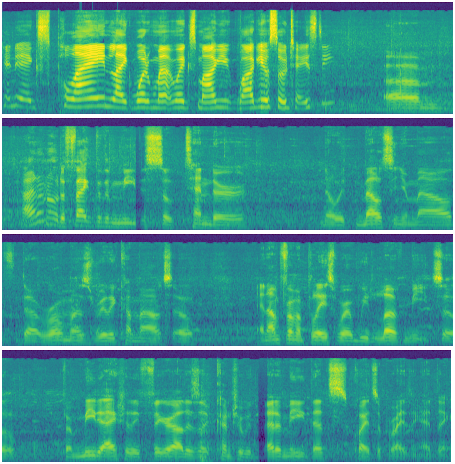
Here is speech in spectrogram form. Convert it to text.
Can you explain like what makes wagyu, wagyu so tasty? Um, I don't know. The fact that the meat is so tender, you know, it melts in your mouth. The aromas really come out. So, and I'm from a place where we love meat. So, for me to actually figure out there's a country with better meat, that's quite surprising. I think.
